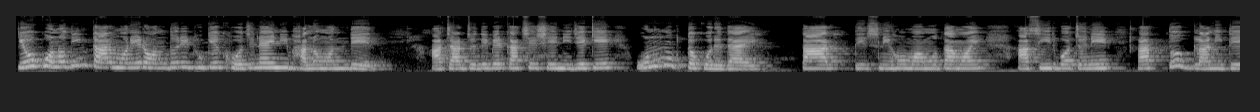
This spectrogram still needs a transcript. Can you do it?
কেউ কোনোদিন তার মনের অন্দরে ঢুকে খোঁজ নেয়নি ভালো মন্দের। আচার্যদেবের কাছে সে নিজেকে উন্মুক্ত করে দেয়। তার স্নেহ মমতাময় আশির বচনে আত্মগ্লানিতে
